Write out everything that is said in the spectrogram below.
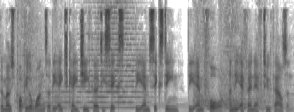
The most popular ones are the HK-G36, the M16, the M4, and the FNF-2000.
